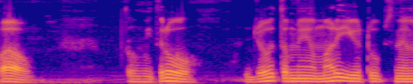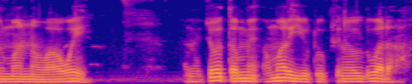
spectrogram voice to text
ભાવ. તો મિત્રો, જો તમે અમારી યુટ્યુબ ચેનલમાં નવા હોય અને જો તમે અમારી યુટ્યુબ ચેનલ દ્વારા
